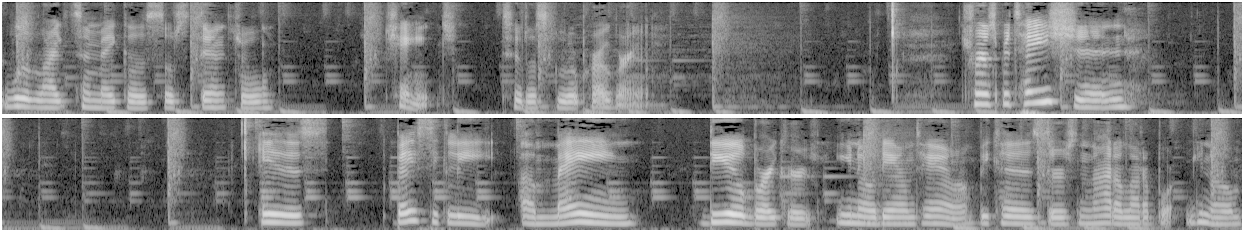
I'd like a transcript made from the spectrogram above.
would like to make a substantial change to the scooter program. Transportation is basically a main deal breaker, you know, downtown because there's not a lot of, you know,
